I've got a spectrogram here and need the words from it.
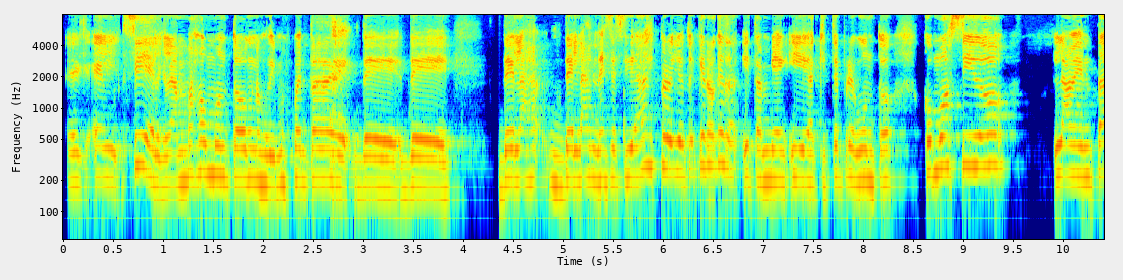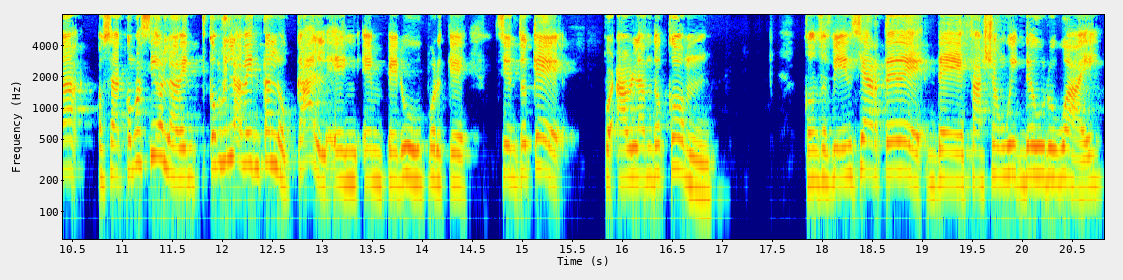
El, el, sí, el glam bajó un montón, nos dimos cuenta de, de, de, de, la, de las necesidades, pero yo te quiero que, y también, y aquí te pregunto, ¿cómo ha sido la venta, o sea, cómo ha sido la venta, cómo es la venta local en, en Perú? Porque siento que, por, hablando con, con Sofía Inciarte de, de Fashion Week de Uruguay,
